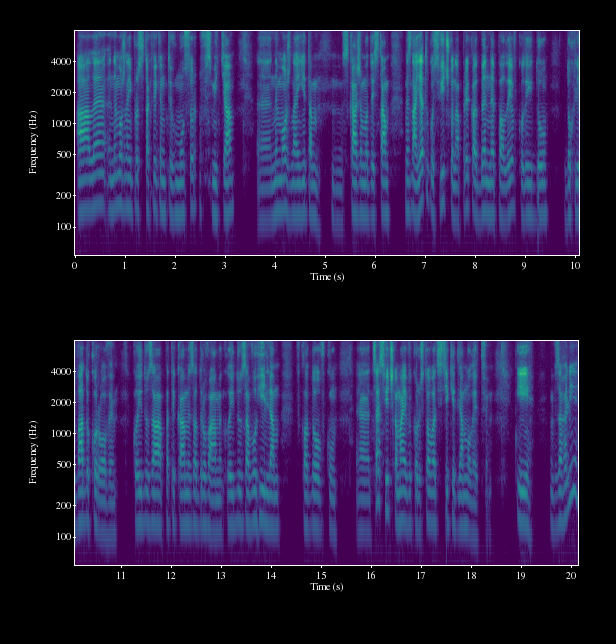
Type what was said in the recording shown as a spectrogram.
Але не можна її просто так викинути в мусор, в сміття. Е, не можна її там, скажімо, десь там. Не знаю, я таку свічку, наприклад, би не палив, коли йду до хліва до корови, коли йду за патиками, за дровами, коли йду за вугіллям в кладовку. Ця свічка має використовуватися тільки для молитви. І взагалі,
